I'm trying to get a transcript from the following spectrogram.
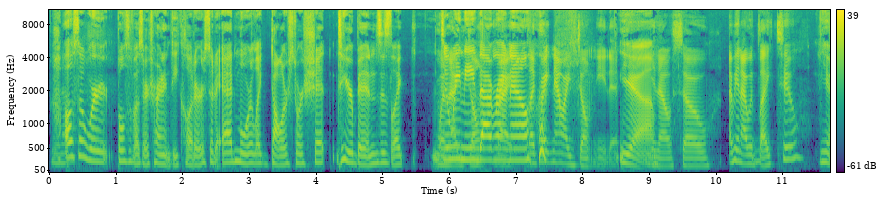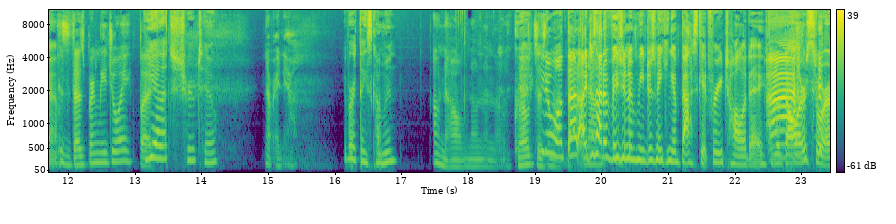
thing. Also, we're both of us are trying to declutter, so to add more like dollar store shit to your bins is like, when do we I need that right, now? Like right now, I don't need it. yeah, You know, so I mean, I would like to yeah, because it does bring me joy, but yeah. That's true too. Not right now. Your birthday's coming. Oh no, no, no, no! Girl, does You don't not- want that? I just had a vision of me just making a basket for each holiday for the dollar store.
